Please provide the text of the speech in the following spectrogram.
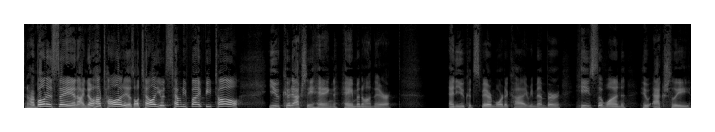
And Harbona is saying, I know how tall it is. I'll tell you, it's 75 feet tall. You could actually hang Haman on there and you could spare Mordecai. Remember, he's the one who actually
